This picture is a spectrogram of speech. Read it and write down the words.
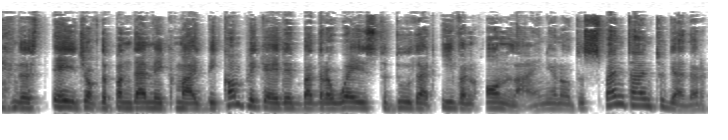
the age of the pandemic might be complicated, but there are ways to do that even online, you know, to spend time together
